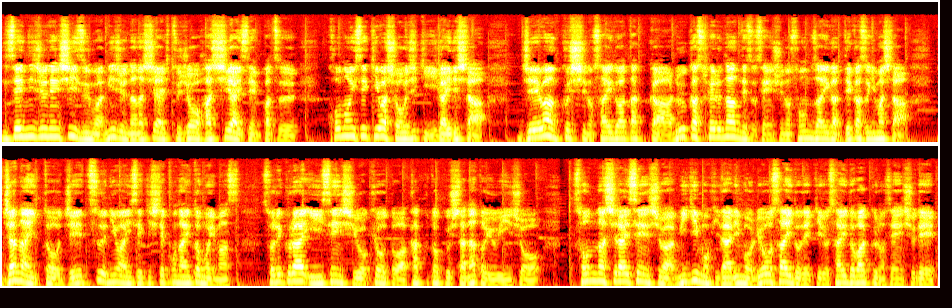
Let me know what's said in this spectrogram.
2020年シーズンは27試合出場8試合先発。この移籍は正直意外でした。J1 屈指のサイドアタッカー、ルーカス・フェルナンデス選手の存在がでかすぎました。じゃないと J2 には移籍してこないと思います。それくらいいい選手を京都は獲得したなという印象。そんな白井選手は右も左も両サイドできるサイドバックの選手で、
